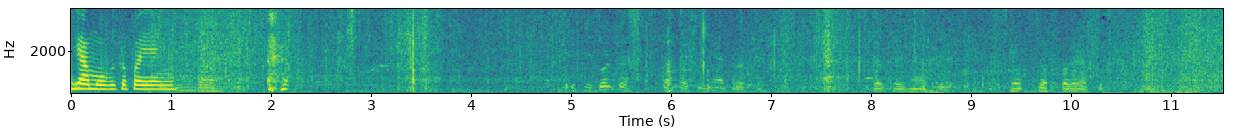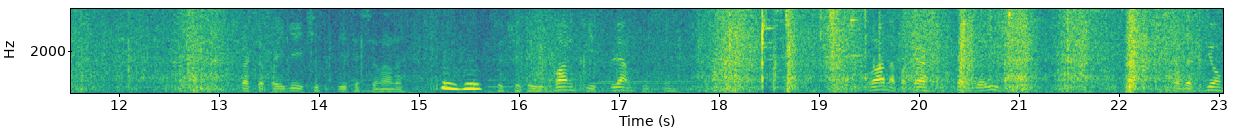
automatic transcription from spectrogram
Яму выкопай они. Тут не только всякая фигня, короче. Только, все, все подряд. Так-то, по идее, чистить это все надо. Угу. Тут что-то и банки, и склянки, все. Ладно, пока пускай горит. Подождем.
